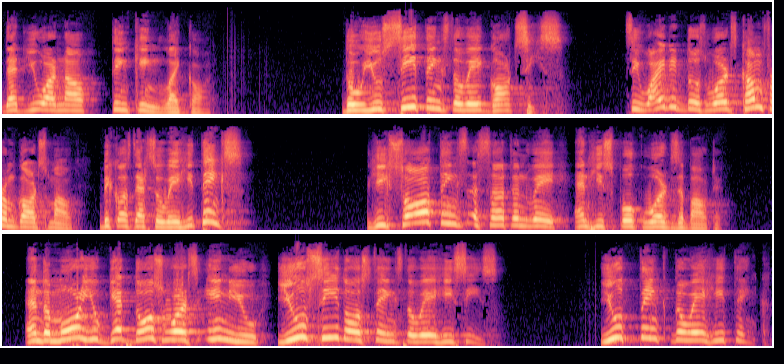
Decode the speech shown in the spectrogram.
that you are now thinking like God. Though you see things the way God sees. See, why did those words come from God's mouth? Because that's the way He thinks. He saw things a certain way and He spoke words about it. And the more you get those words in you, you see those things the way He sees. You think the way He thinks.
